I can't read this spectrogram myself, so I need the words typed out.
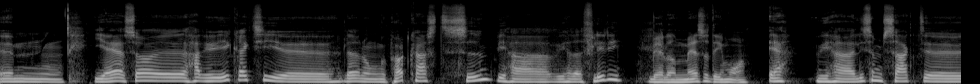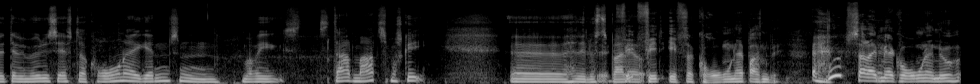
Øhm, ja, så øh, har vi ikke rigtig øh, lavet nogen podcast siden. Vi har, vi har været flittige. Vi har lavet en masse demoer. Vi har ligesom sagt, øh, da vi mødtes efter corona igen, sådan, var vi start marts måske, øh, havde vi lyst til bare at lave... Fedt, fedt efter corona, bare sådan, Ups, så er der ikke mere corona nu.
